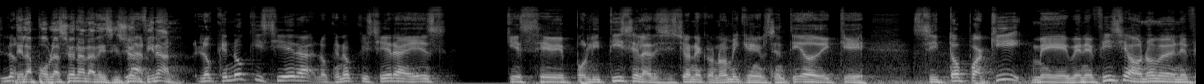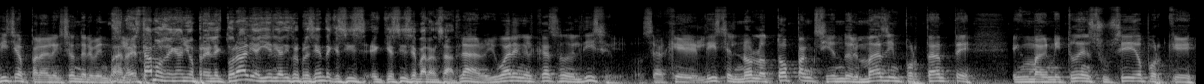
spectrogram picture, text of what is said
de la población a la decisión final. Lo que no quisiera, lo que no quisiera es que se politice la decisión económica en el sentido de que si topo aquí, ¿me beneficia o no me beneficia para la elección del 25? Bueno, estamos en año preelectoral y ayer ya dijo el presidente que sí, eh, que sí se va a lanzar. Claro, igual en el caso del diésel. O sea, que el diésel no lo topan siendo el más importante en magnitud en subsidio porque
